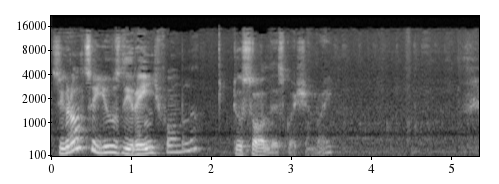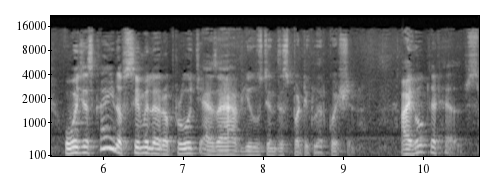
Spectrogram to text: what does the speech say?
So you could also use the range formula to solve this question, right? Which is kind of similar approach as I have used in this particular question. I hope that helps.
